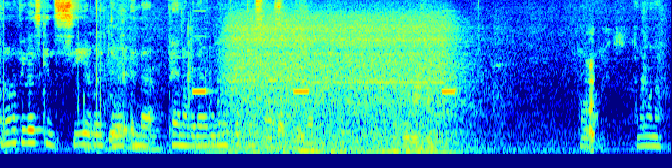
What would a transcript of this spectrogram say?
I don't know if you guys can see it right there in that pan over there. We're gonna put this on. Hold on. I don't wanna.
